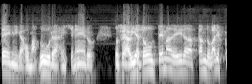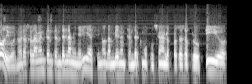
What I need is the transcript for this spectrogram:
técnicas o más duras, ingenieros. Entonces había todo un tema de ir adaptando varios códigos. No era solamente entender la minería, sino también entender cómo funcionan los procesos productivos,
